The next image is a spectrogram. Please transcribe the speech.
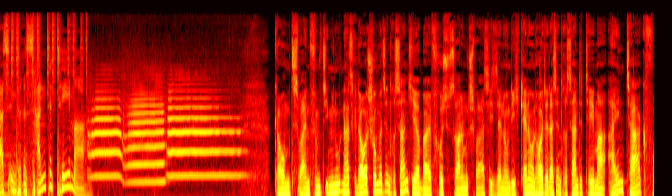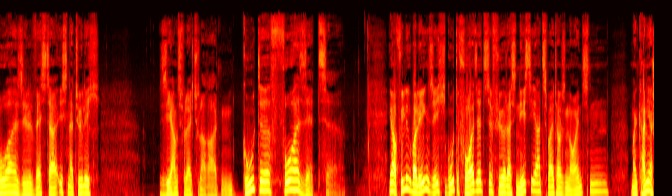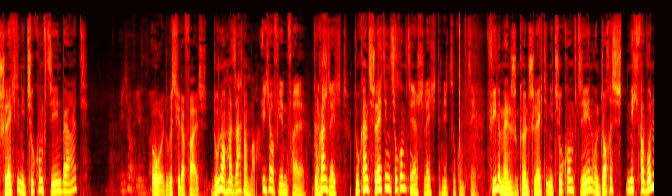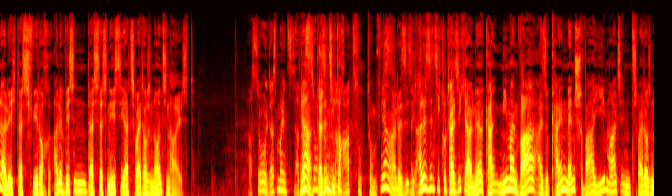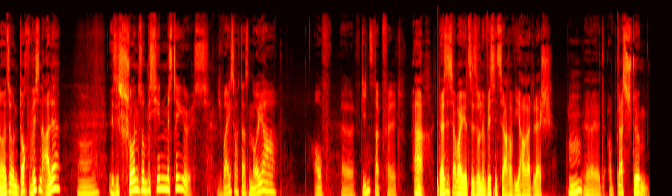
Das interessante Thema. Kaum 52 Minuten hat es gedauert, schon wird's interessant hier bei Frisches Radio mit Spaß, die Sendung, die ich kenne. Und heute das interessante Thema, ein Tag vor Silvester, ist natürlich, Sie haben es vielleicht schon erraten, gute Vorsätze. Ja, viele überlegen sich gute Vorsätze für das nächste Jahr 2019. Man kann ja schlecht in die Zukunft sehen, Bert. Ich auf jeden Fall. Oh, du bist wieder falsch. Du noch mal, sag noch mal. Ich auf jeden Fall. Du Kann kannst schlecht, Du kannst schlecht in die Zukunft sehen. sehr schlecht in die Zukunft sehen. Viele Menschen können schlecht in die Zukunft sehen und doch ist nicht verwunderlich, dass wir doch alle wissen, dass das nächste Jahr 2019 heißt. Ach so, das meinst du? Ach, Ja, das ist auch da sind sich doch- Art Zukunft. Ja, da sind, alle sind sich total sicher. Ne? Kein, niemand war, also kein Mensch war jemals in 2019 und doch wissen alle, es ist schon so ein bisschen mysteriös. Ich weiß auch, dass Neujahr auf äh, Dienstag fällt. Ach, das ist aber jetzt so eine Wissenssache wie Harald Lesch. Hm? Äh, ob das stimmt.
